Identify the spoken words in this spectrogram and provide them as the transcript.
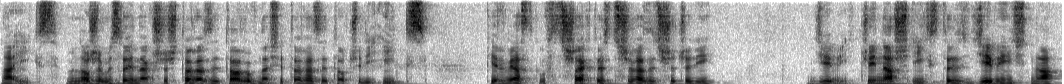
na x. Mnożymy sobie na krzyż to razy to równa się to razy to, czyli x pierwiastków z 3 to jest 3 razy 3, czyli 9. Czyli nasz x to jest 9 na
